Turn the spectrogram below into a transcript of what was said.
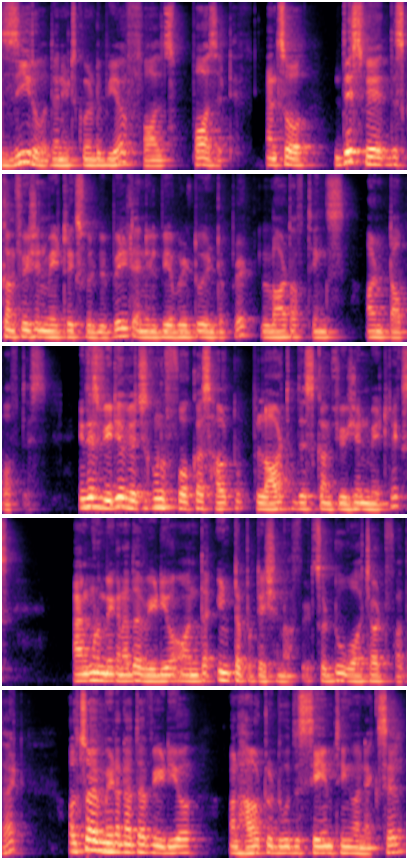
0 then it's going to be a false positive. And so this way this confusion matrix will be built and you'll be able to interpret a lot of things on top of this. In this video we're just going to focus how to plot this confusion matrix. I'm going to make another video on the interpretation of it. So do watch out for that. Also i made another video on how to do the same thing on Excel.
